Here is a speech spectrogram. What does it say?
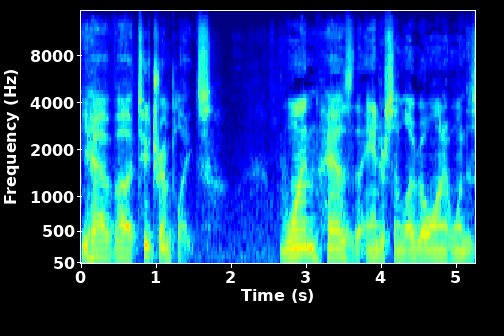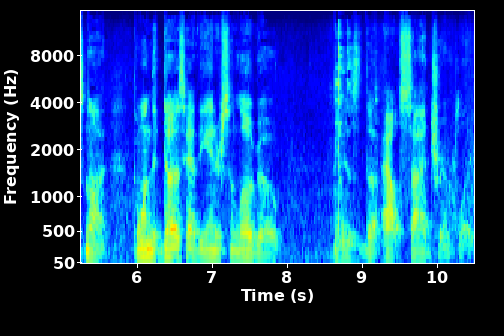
You have uh, two trim plates. One has the Andersen logo on it, one does not. The one that does have the Andersen logo is the outside trim plate.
